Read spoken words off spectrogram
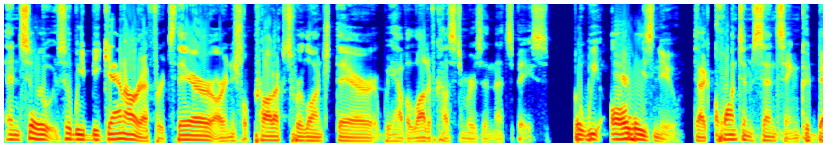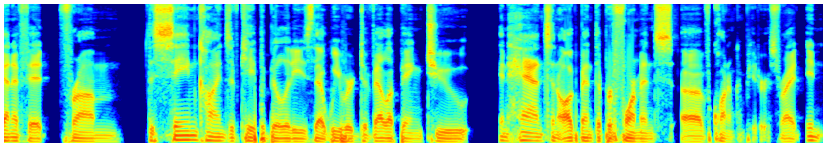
and so, so we began our efforts there. Our initial products were launched there. We have a lot of customers in that space. But we always knew that quantum sensing could benefit from the same kinds of capabilities that we were developing to enhance and augment the performance of quantum computers, right? In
